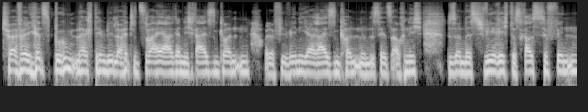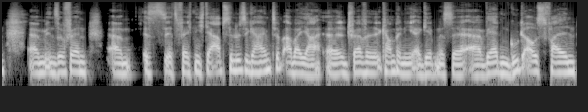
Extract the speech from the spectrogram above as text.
Travel jetzt boomt, nachdem die Leute zwei Jahre nicht reisen konnten oder viel weniger reisen konnten und ist jetzt auch nicht besonders schwierig, das rauszufinden. Ähm, insofern ähm, ist jetzt vielleicht nicht der absolute Geheimtipp, aber ja, äh, Travel Company Ergebnisse äh, werden gut ausfallen.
